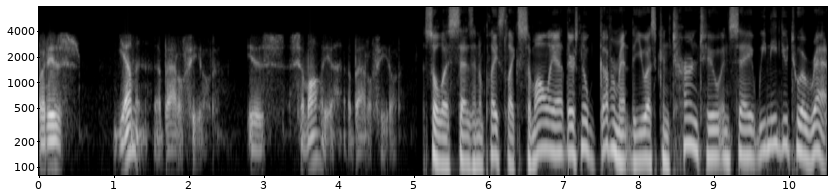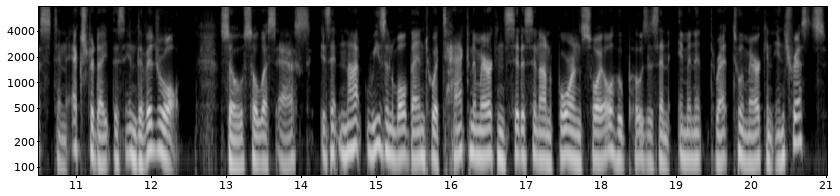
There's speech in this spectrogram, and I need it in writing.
But is Yemen a battlefield? Is Somalia a battlefield? Solis says in a place like Somalia, there's no government the U.S. can turn to and say, we need you to arrest and extradite this individual. So Solis asks, is it not reasonable then to attack an American citizen on foreign soil who poses an imminent threat to American interests?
